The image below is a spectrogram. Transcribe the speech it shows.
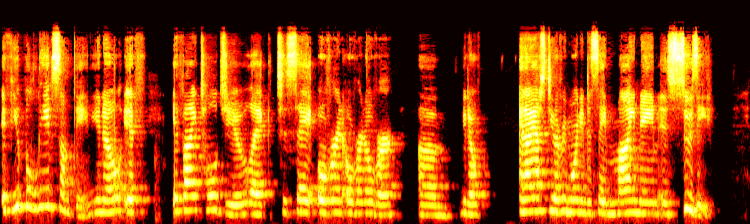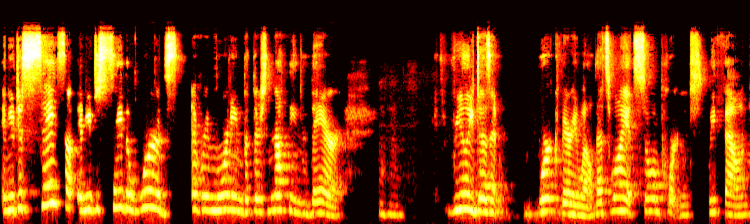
if you believe something, you know, if if I told you like to say over and over and over, um, you know, and I asked you every morning to say my name is Susie, and you just say something, and you just say the words every morning, but there's nothing there. Mm-hmm. It really doesn't work very well. That's why it's so important, we found,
